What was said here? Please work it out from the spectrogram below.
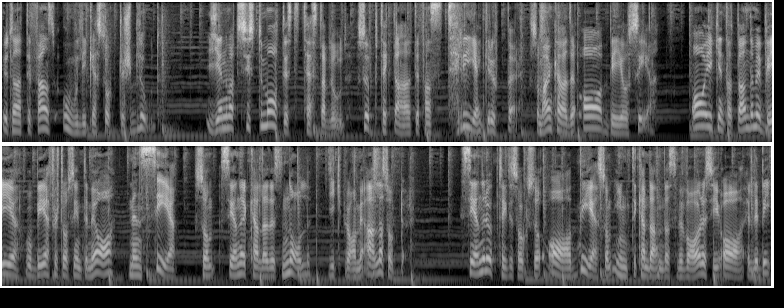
utan att det fanns olika sorters blod. Genom att systematiskt testa blod så upptäckte han att det fanns tre grupper som han kallade A, B och C A gick inte att blanda med B och B förstås inte med A, men C, som senare kallades 0, gick bra med alla sorter. Senare upptäcktes också AB som inte kan blandas med vare sig A eller B.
